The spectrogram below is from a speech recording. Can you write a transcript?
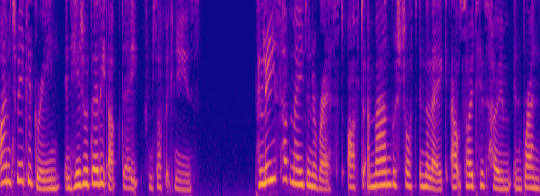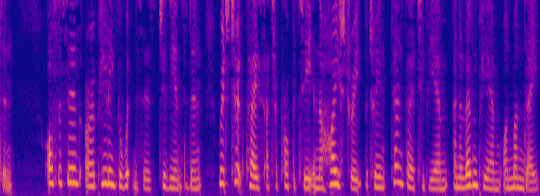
I'm Tamika Green, and here's your daily update from Suffolk News. Police have made an arrest after a man was shot in the leg outside his home in Brandon. Officers are appealing for witnesses to the incident, which took place at a property in the High Street between 10.30pm and 11pm on Monday.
